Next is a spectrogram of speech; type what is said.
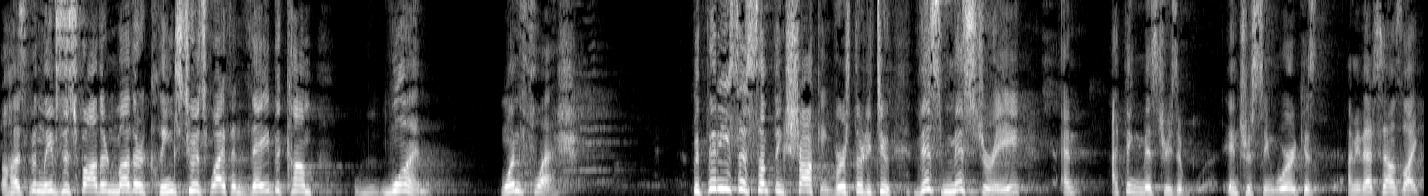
A husband leaves his father and mother, clings to his wife, and they become one. One flesh. But then he says something shocking. Verse 32. This mystery, and I think mystery is an interesting word because, I mean, that sounds like,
